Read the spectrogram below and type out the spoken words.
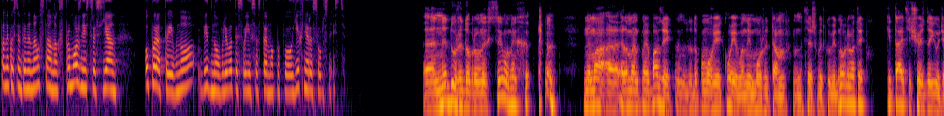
Пане Костянтине, наостанок спроможність росіян оперативно відновлювати свої системи ППО, їхня ресурсність. Е, Не дуже добре у них з цим. У них нема е, елементної бази, за допомогою якої вони можуть там це швидко відновлювати. Китайці щось дають,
